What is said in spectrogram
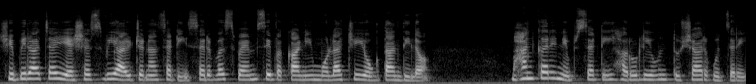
शिबिराच्या यशस्वी आयोजनासाठी सर्व स्वयंसेवकांनी मोलाचे योगदान दिलं. महानकरी निप्ससाठी हरुल येऊन तुषार गुजरे.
